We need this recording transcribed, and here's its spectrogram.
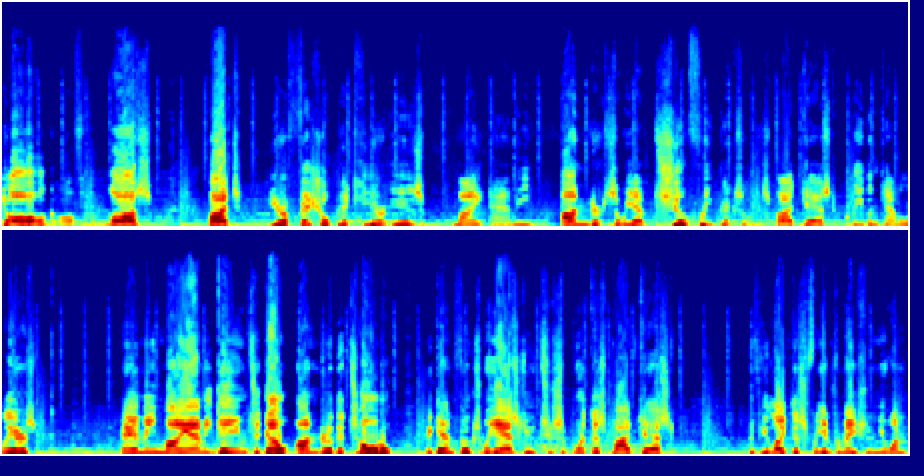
dog off of the loss. But your official pick here is Miami under. So we have two free picks on this podcast Cleveland Cavaliers and the Miami game to go under the total. Again, folks, we ask you to support this podcast. If you like this free information and you want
